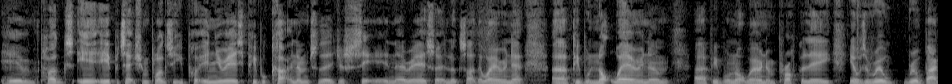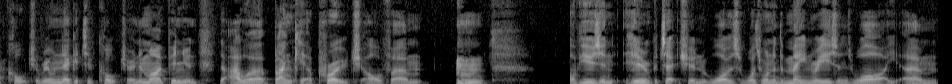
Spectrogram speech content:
hearing plugs, ear, ear protection plugs that you put in your ears. People cutting them so they just sit in their ear so it looks like they're wearing it. Uh, people not wearing them. Uh, people not wearing them properly. You know, it was a real, real bad culture, real negative culture. And in my opinion, that our blanket approach of um, of using hearing protection was was one of the main reasons why. Um,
